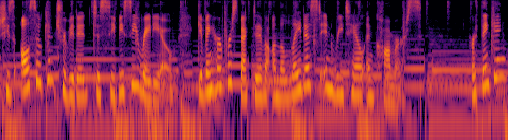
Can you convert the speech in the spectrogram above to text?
She's also contributed to CBC Radio, giving her perspective on the latest in retail and commerce. Her thinking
